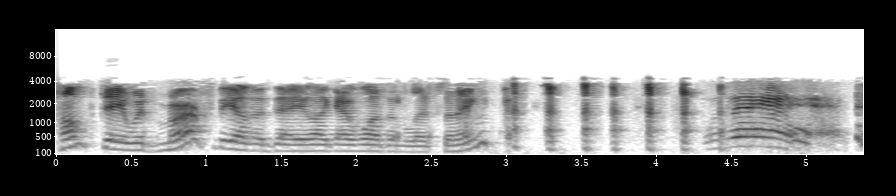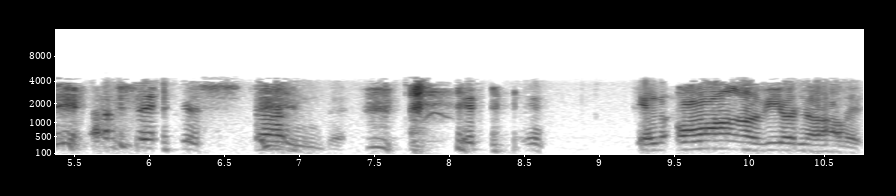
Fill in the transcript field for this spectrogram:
Hump Day with Murph the other day, like I wasn't listening. Man, I'm sitting here stunned. It, it, in all of your knowledge.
